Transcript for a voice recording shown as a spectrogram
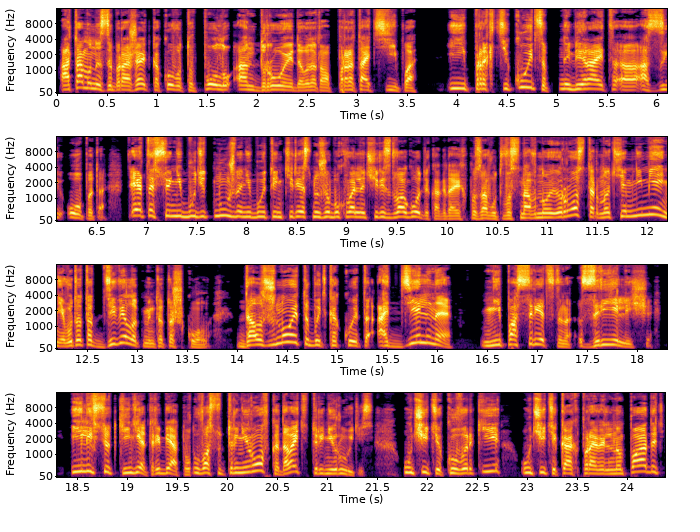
а там он изображает какого-то полуандроида, вот этого прототипа, и практикуется, набирает а, азы опыта. Это все не будет нужно, не будет интересно уже буквально через два года, когда их позовут в основной ростер, но тем не менее, вот этот девелопмент, эта школа, должно это быть какое-то отдельное непосредственно зрелище. Или все-таки нет, ребята, у вас тут тренировка, давайте тренируйтесь. Учите кувырки, учите, как правильно падать,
